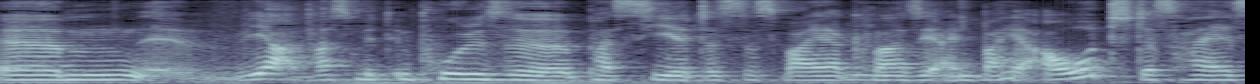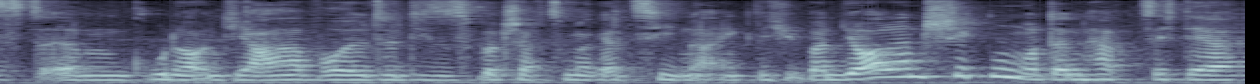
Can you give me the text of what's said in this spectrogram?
ähm, ja, was mit Impulse passiert ist. Das war ja quasi ein Buyout. Das heißt, ähm, Gruner und Jahr wollte dieses Wirtschaftsmagazin eigentlich über den Jordan schicken und dann hat sich der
